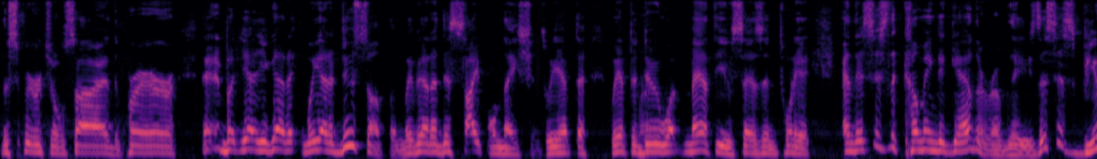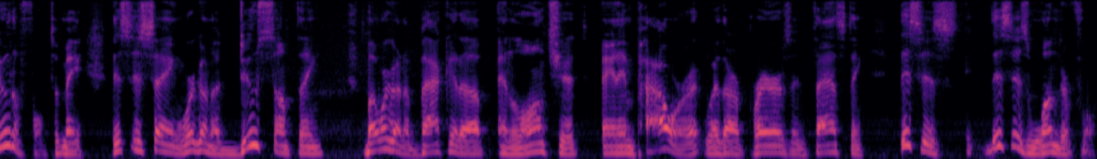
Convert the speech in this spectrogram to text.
the spiritual side, the prayer. Eh, but yeah, you got to, we got to do something. We've got to disciple nations. We have to, we have to right. do what Matthew says in 28. And this is the coming together of these. This is beautiful to me. This is saying we're going to do something but we're going to back it up and launch it and empower it with our prayers and fasting. This is this is wonderful.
